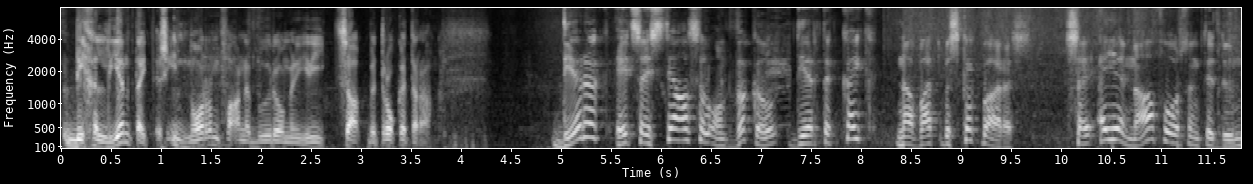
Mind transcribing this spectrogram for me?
die geleentheid is enorm vir ander boere om in hierdie saak betrokke te raak. Derek het sy stelsel ontwikkel deur te kyk na wat beskikbaar is, sy eie navorsing te doen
